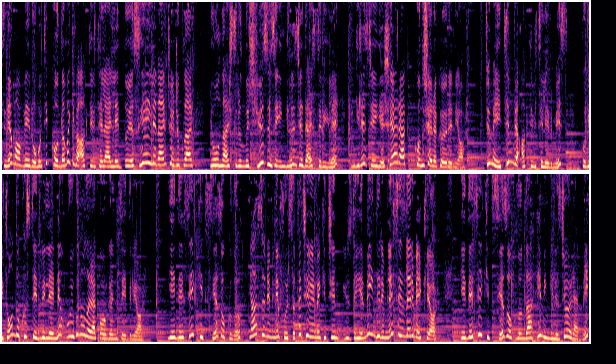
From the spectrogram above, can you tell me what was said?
sinema ve robotik kodlama gibi aktivitelerle doyasıya eğlenen çocuklar yoğunlaştırılmış yüz yüze İngilizce dersleriyle İngilizceyi yaşayarak, konuşarak öğreniyor. Tüm eğitim ve aktivitelerimiz COVID-19 tedbirlerine uygun olarak organize ediliyor. YDS Kids Yaz Okulu, yaz dönemini fırsata çevirmek için %20 indirimle sizleri bekliyor. YDS Kids Yaz Okulu'nda hem İngilizce öğrenmek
